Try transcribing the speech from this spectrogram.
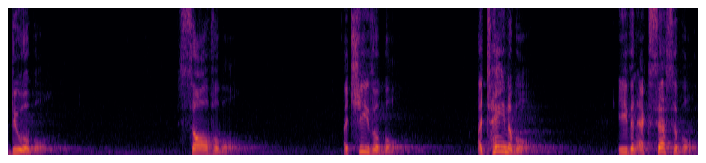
doable, solvable, achievable, attainable, even accessible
